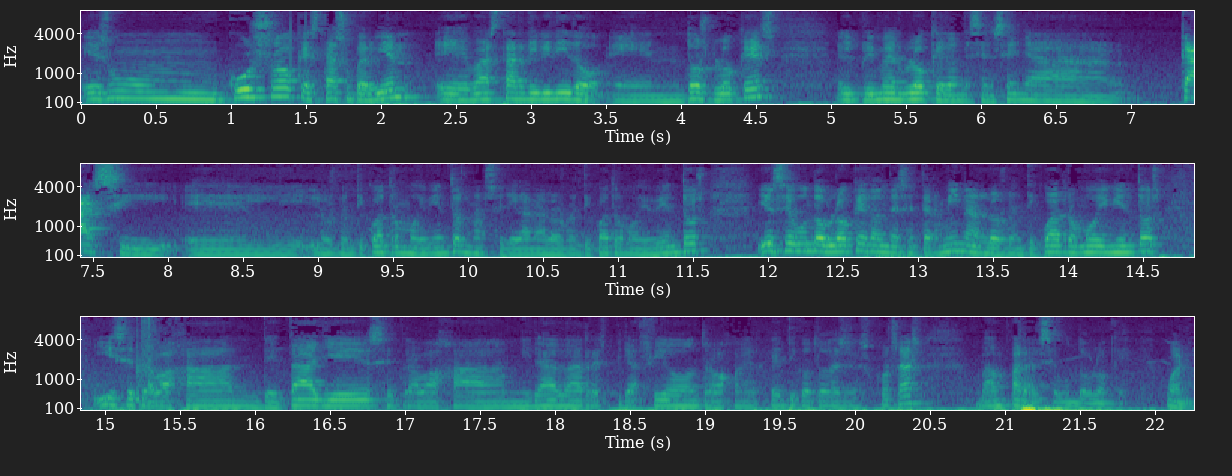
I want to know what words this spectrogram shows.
es un curso que está súper bien. Eh, va a estar dividido en dos bloques. El primer bloque donde se enseña casi los 24 movimientos, no se llegan a los 24 movimientos, y el segundo bloque donde se terminan los 24 movimientos y se trabajan detalles, se trabaja mirada, respiración, trabajo energético, todas esas cosas van para el segundo bloque. Bueno,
